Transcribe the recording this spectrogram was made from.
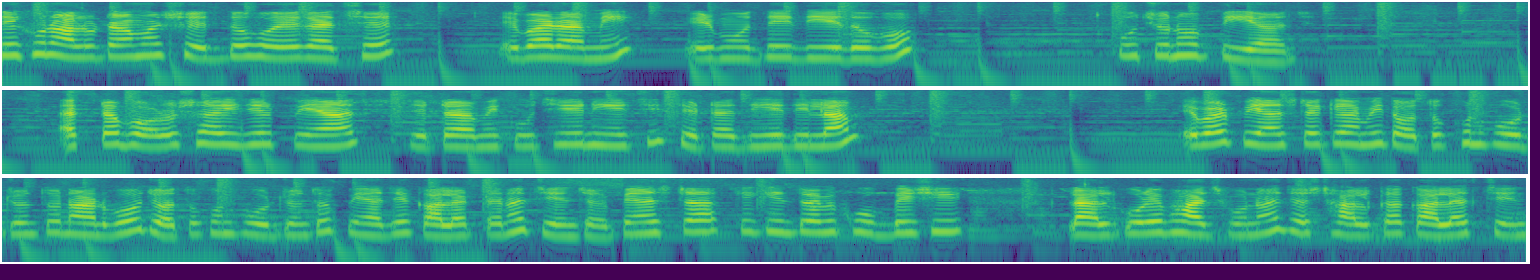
দেখুন, আলুটা আমার সেদ্ধ হয়ে গেছে। এবার আমি এর মধ্যেই দিয়ে দেবো কুচনো পেঁয়াজ। একটা বড় সাইজের পেঁয়াজ যেটা আমি কুচিয়ে নিয়েছি, সেটা দিয়ে দিলাম। এবার পেঁয়াজটাকে আমি ততক্ষণ পর্যন্ত নাড়বো, যতক্ষণ পর্যন্ত পেঁয়াজের কালারটা না চেঞ্জ হয় পেঁয়াজটাকে কিন্তু আমি খুব বেশি লাল করে ভাজবো না জাস্ট হালকা কালার চেঞ্জ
